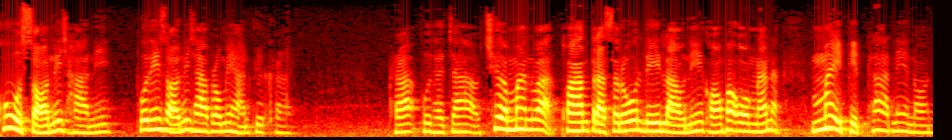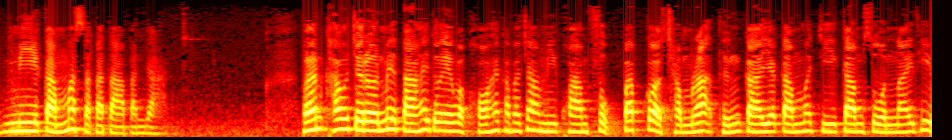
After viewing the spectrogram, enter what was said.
ผู้สอนวิชานี้ ผู้ที่สอนวิชาพรหมิหารคือใคร พระพุทธเจ้า เชื่อมั่นว่าความตรัสรู้ดีเหล่านี้ของพระองค์นั้นไม่ผิดพลาดแน่นอน มีกรรมมสกตาปัญญาเพราะฉะนั้นเขาเจริญเมตตาให้ตัวเองว่าขอให้ข้าพเจ้ามีความสุขปั๊บก็ชำระถึงกายกรรมวจีกรรมส่วนไหนที่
